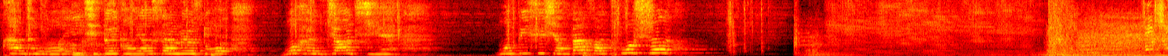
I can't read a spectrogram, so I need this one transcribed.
看着你们一起对抗要塞掠夺，我很焦急。我必须想办法脱身。发射！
